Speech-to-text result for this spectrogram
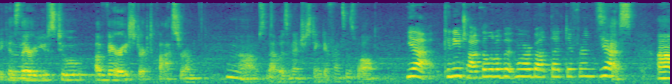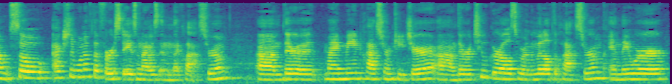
because mm-hmm. they're used to a very strict classroom. Mm-hmm. so that was an interesting difference as well. Yeah, can you talk a little bit more about that difference? Yes. Um, so actually, one of the first days when I was in the classroom, um, there, my main classroom teacher, um, there were two girls who were in the middle of the classroom, and they were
